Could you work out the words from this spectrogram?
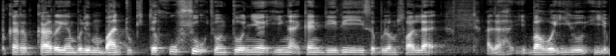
perkara-perkara yang boleh membantu kita khusyuk. Contohnya ingatkan diri sebelum solat adalah bahawa iu, iu,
